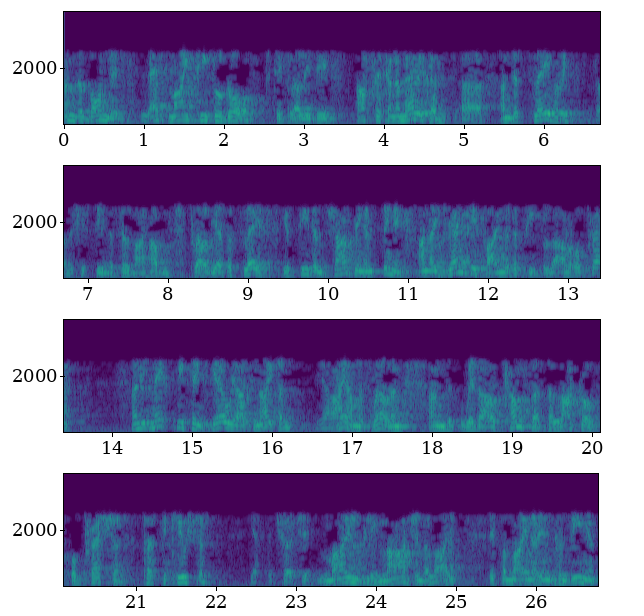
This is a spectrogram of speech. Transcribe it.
under bondage. Let my people go. particularly the African Americans uh, under slavery. I don't know if you've seen the film, I haven't. Twelve Years a Slave. You see them chanting and singing and identifying with the people that are oppressed. And it makes me think, here we are tonight, and here I am as well, and, and with our comfort, the lack of oppression, persecution. Yes, the church is mildly marginalized, it's a minor inconvenience.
